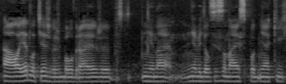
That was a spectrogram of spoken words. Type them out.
ale jedlo tiež, vieš, bolo drahé, že ne, nevedel si sa nájsť pod nejakých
